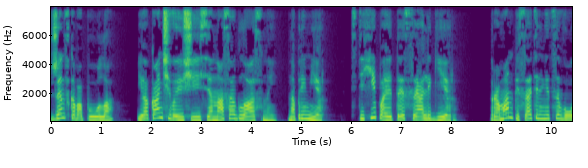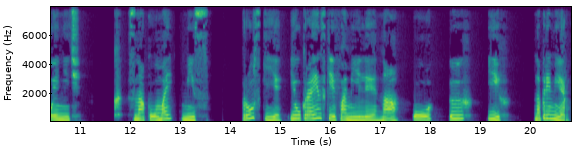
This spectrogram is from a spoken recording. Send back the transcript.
женского пола и оканчивающиеся на согласный, например, стихи поэтессы Алигер, роман писательницы Воинич, к знакомой мисс. Русские и украинские фамилии на о, их, их. Например,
